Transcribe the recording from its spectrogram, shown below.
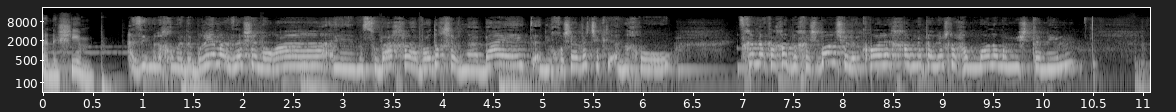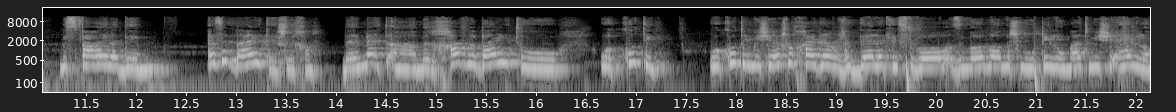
אנשים. אז אם אנחנו מדברים על זה שנורא אה, מסובך לעבוד עכשיו מהבית, אני חושבת שאנחנו צריכים לקחת בחשבון שלכל אחד מאיתנו יש לו המון המון משתנים. מספר הילדים, איזה בית יש לך? באמת, המרחב בבית הוא, הוא אקוטי. הוא אקוטי, מי שיש לו חדר ודלת לסגור, זה מאוד מאוד משמעותי לעומת מי שאין לו.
